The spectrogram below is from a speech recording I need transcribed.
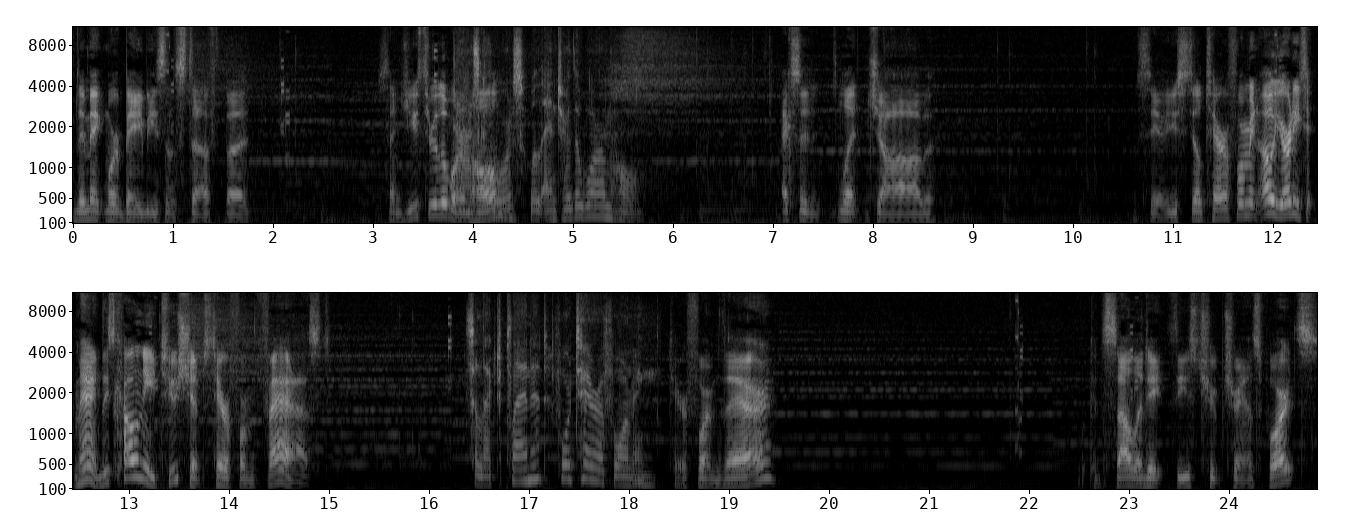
they make more babies and stuff, but... Send you through the wormhole. Task force will enter the wormhole. Excellent job. Let's see, are you still terraforming? Oh, you already... Man, these Colony 2 ships terraform fast. Select planet for terraforming. Terraform there. We'll consolidate these troop transports.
